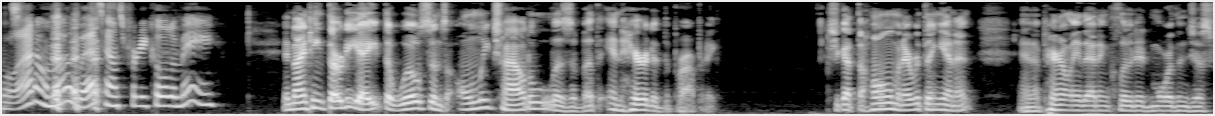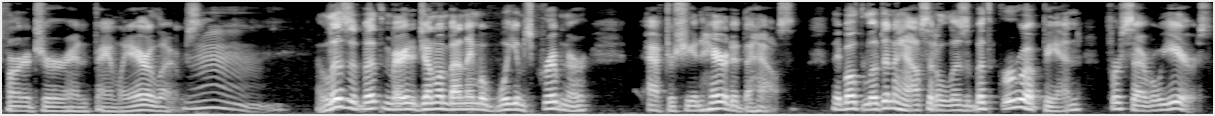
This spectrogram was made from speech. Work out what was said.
well, I don't know, that sounds pretty cool to me. In 1938, the Wilsons' only child, Elizabeth, inherited the property. She got the home and everything in it, and apparently that included more than just furniture and family heirlooms. Hmm. Elizabeth married a gentleman by the name of William Scribner after she inherited the house. They both lived in the house that Elizabeth grew up in for several years.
